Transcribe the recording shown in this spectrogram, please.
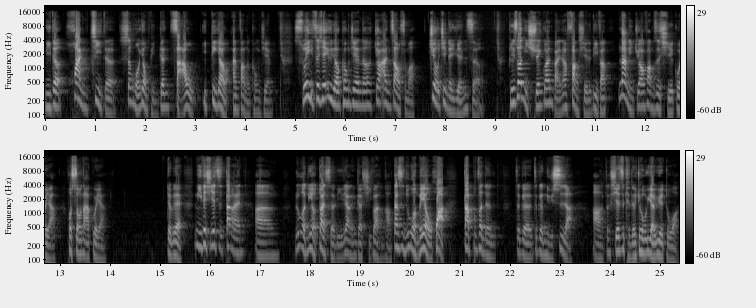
你的换季的生活用品跟杂物一定要有安放的空间。所以这些预留空间呢，就按照什么就近的原则。比如说你玄关板要放鞋的地方，那你就要放置鞋柜啊，或收纳柜啊，对不对？你的鞋子当然啊、呃，如果你有断舍离这样一个习惯很好，但是如果没有的话，大部分的这个这个女士啊。啊，这个鞋子可能就会越来越多啊，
